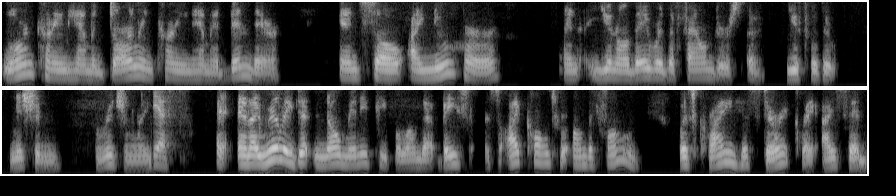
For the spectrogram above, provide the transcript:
Loren Cunningham and Darlene Cunningham had been there. And so I knew her and you know they were the founders of youth with a mission originally. Yes. And i really didn't know many people on that base so i called her on the phone was crying hysterically. I said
